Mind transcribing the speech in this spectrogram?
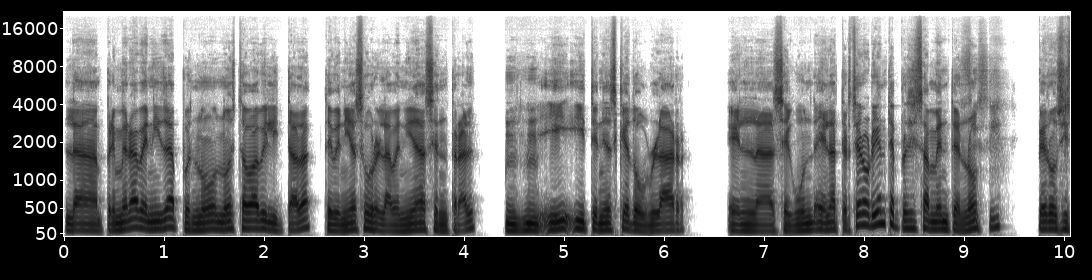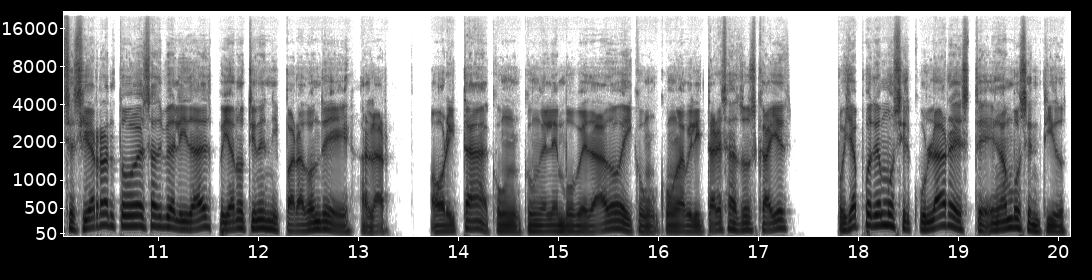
la primera avenida pues no, no estaba habilitada, te venía sobre la avenida central y, tenías que doblar en la segunda, en la tercera oriente precisamente, ¿no? Sí, sí. Pero si se cierran todas esas vialidades, pues ya no tienes ni para dónde jalar. Ahorita con, con el embovedado y con, con habilitar esas dos calles, pues ya podemos circular este, en ambos sentidos.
